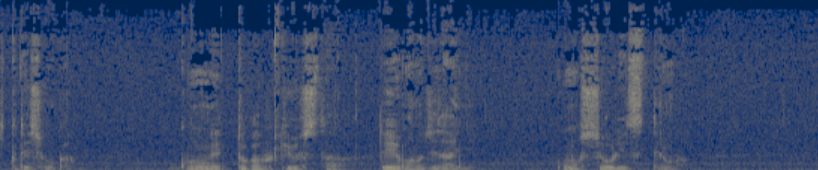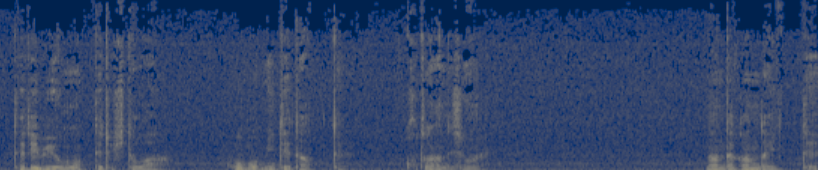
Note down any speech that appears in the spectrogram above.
引くでしょうがこのネットが普及した令和の時代にこの視聴率ってのはテレビを持ってる人はほぼ見てたってことなんでしょうね。なんだかんだ言って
